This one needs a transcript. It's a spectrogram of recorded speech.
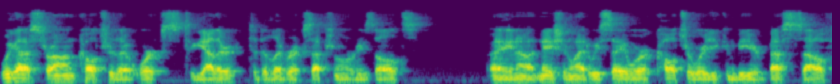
we got a strong culture that works together to deliver exceptional results. Uh, you know, at Nationwide, we say we're a culture where you can be your best self.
